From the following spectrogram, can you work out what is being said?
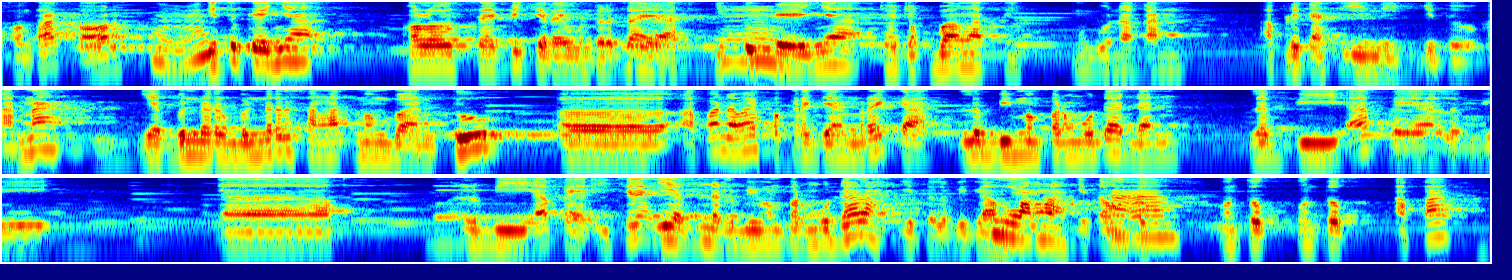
kontraktor, hmm. itu kayaknya kalau saya pikir ya menurut saya hmm. itu kayaknya cocok banget nih menggunakan aplikasi ini gitu, karena ya benar-benar sangat membantu uh, apa namanya pekerjaan mereka lebih mempermudah dan lebih apa ya lebih uh, lebih apa ya istilah iya benar lebih mempermudah lah gitu lebih gampang yeah. lah kita uh -uh. untuk untuk untuk apa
